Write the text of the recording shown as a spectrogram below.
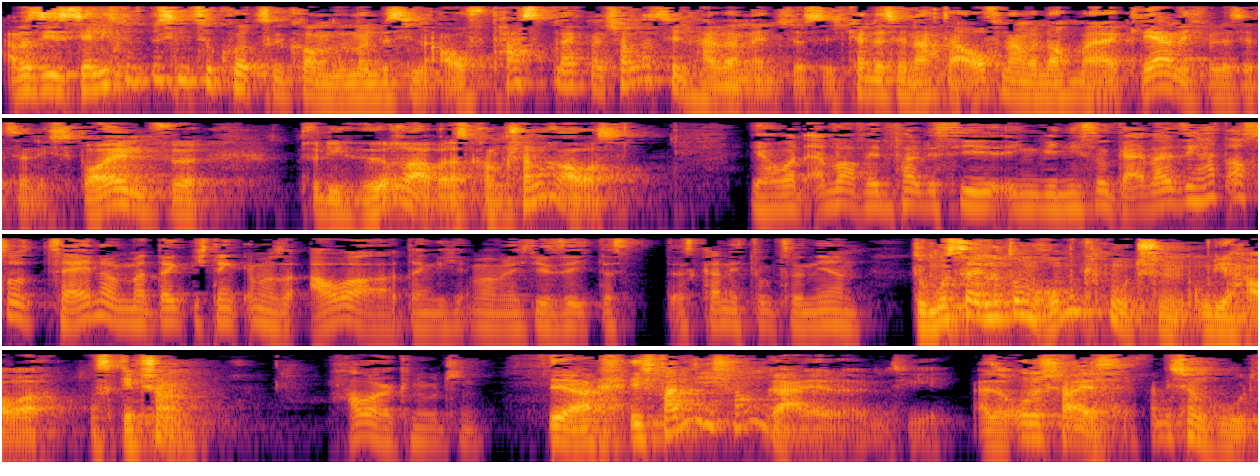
Aber sie ist ja nicht nur ein bisschen zu kurz gekommen. Wenn man ein bisschen aufpasst, merkt man schon, dass sie ein halber Mensch ist. Ich kann das ja nach der Aufnahme nochmal erklären. Ich will das jetzt ja nicht spoilen für für die Hörer, aber das kommt schon raus. Ja, whatever, auf jeden Fall ist sie irgendwie nicht so geil, weil sie hat auch so Zähne und man denkt, ich denke immer so, aua, denke ich immer, wenn ich die sehe, das, das kann nicht funktionieren. Du musst ja nur drum rumknutschen um die Hauer. Das geht schon. Hauer knutschen. Ja, ich fand die schon geil irgendwie. Also ohne Scheiß, fand ich schon gut.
